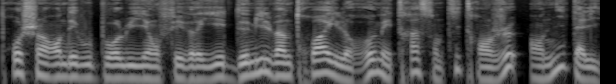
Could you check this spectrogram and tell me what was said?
Prochain rendez-vous pour lui en février 2023, il remettra son titre en jeu en Italie.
